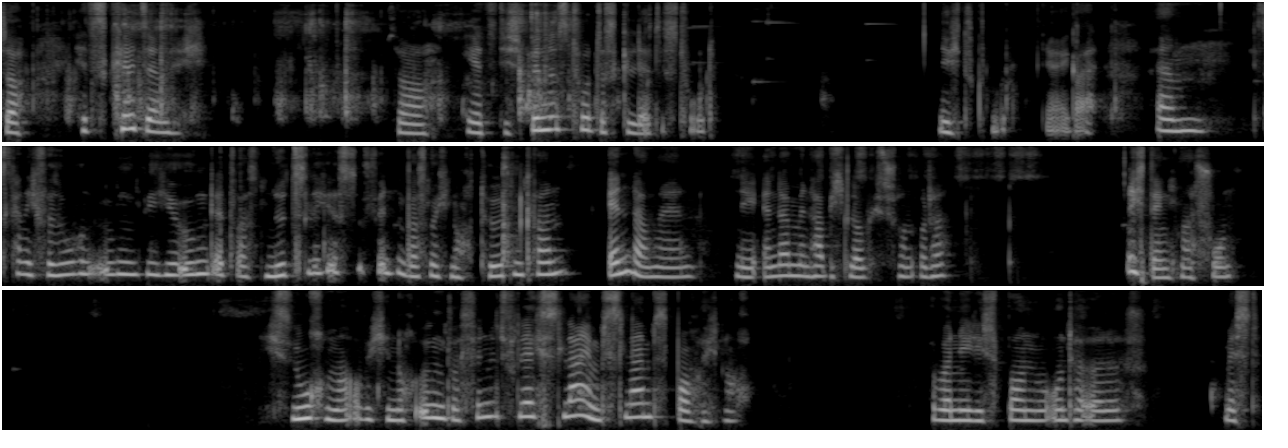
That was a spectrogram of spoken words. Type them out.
So, jetzt killt er mich. So, jetzt die Spinne ist tot, das Skelett ist tot. Nichts. Ja, egal. Ähm, jetzt kann ich versuchen, irgendwie hier irgendetwas Nützliches zu finden, was mich noch töten kann. Enderman. Nee, Enderman habe ich glaube ich schon, oder? Ich denke mal schon. Ich suche mal, ob ich hier noch irgendwas finde. Vielleicht Slimes. Slimes brauche ich noch. Aber nee, die spawnen nur unterirdisch. Mist.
